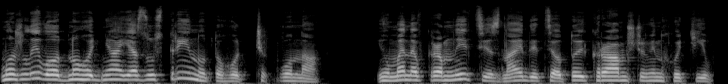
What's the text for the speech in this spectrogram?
Можливо, одного дня я зустріну того чеклуна, і у мене в крамниці знайдеться отой крам, що він хотів.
